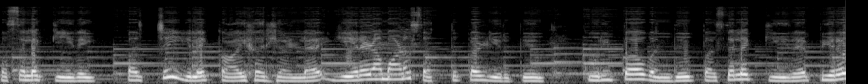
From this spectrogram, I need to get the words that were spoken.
பசலக்கீரை பச்சை இலை காய்கறிகள்ல ஏராளமான சத்துக்கள் இருக்கு. குறிப்பா வந்து பசலக்கீரை பிற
